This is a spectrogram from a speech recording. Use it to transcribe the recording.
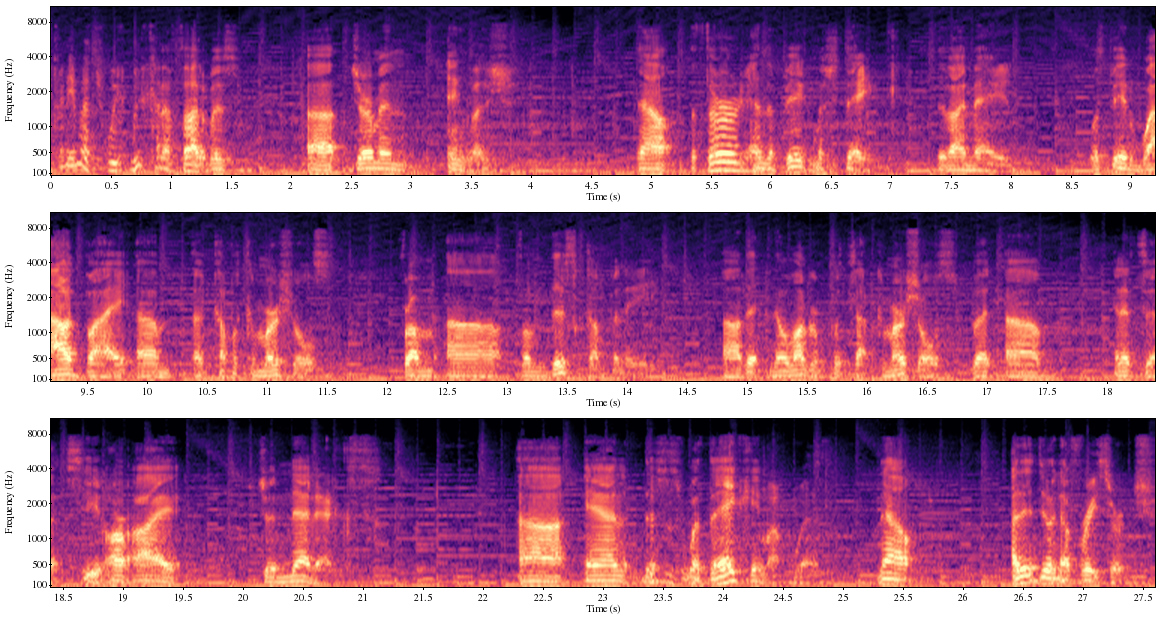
pretty much, we, we kind of thought it was uh, German English. Now, the third and the big mistake that I made was being wowed by um, a couple commercials from uh, from this company uh, that no longer puts out commercials, but um, and it's a CRI Genetics, uh, and this is what they came up with. Now, I didn't do enough research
